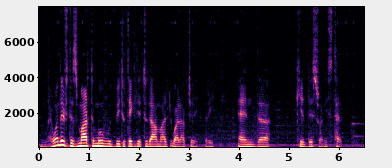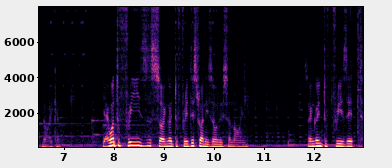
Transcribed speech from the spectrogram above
Hmm, I wonder if the smart move would be to take the 2 damage, well actually 3, and uh, kill this one instead. No, I can. Yeah, I want to freeze, so I'm going to freeze. This one is always annoying. So I'm going to freeze it.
